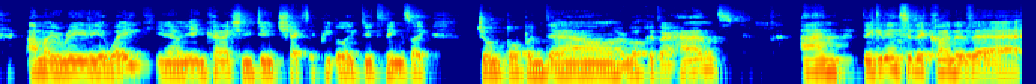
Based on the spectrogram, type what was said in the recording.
Am I really awake? You know, you can actually do checks. People like do things like jump up and down or look at their hands and they get into the kind of uh,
